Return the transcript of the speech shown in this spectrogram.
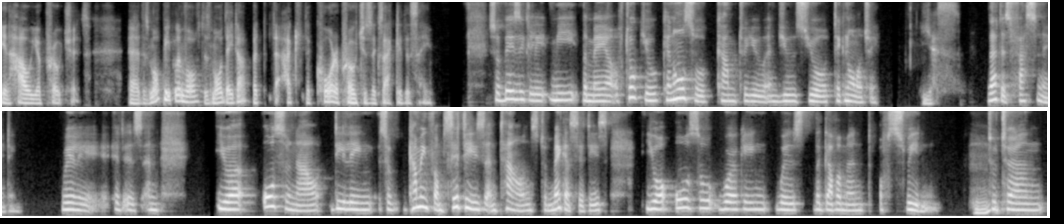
in how you approach it. Uh, there's more people involved, there's more data, but the, the core approach is exactly the same. So basically, me, the mayor of Tokyo, can also come to you and use your technology. Yes. That is fascinating. Really, it is. And you're also now dealing, so coming from cities and towns to mega cities, you're also working with the government of Sweden mm-hmm. to turn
